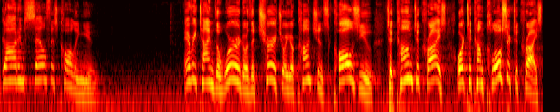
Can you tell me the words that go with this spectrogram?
God Himself is calling you. Every time the word or the church or your conscience calls you to come to Christ or to come closer to Christ,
